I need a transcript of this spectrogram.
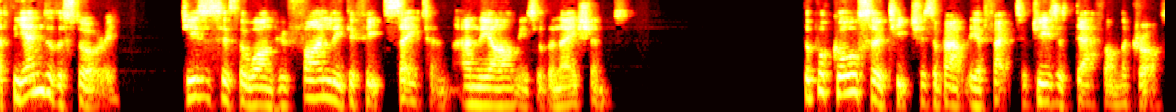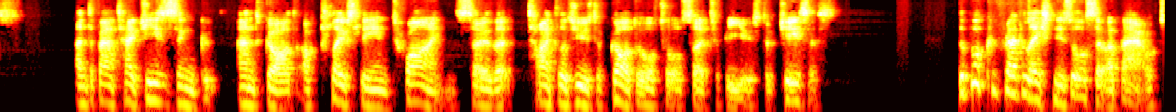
at the end of the story, Jesus is the one who finally defeats Satan and the armies of the nations. The book also teaches about the effect of Jesus' death on the cross and about how Jesus and, God are closely entwined, so that titles used of God ought also to be used of Jesus. The book of Revelation is also about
